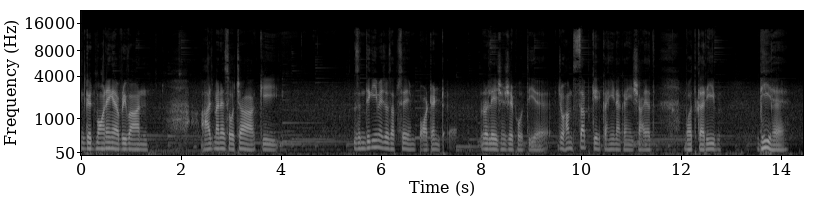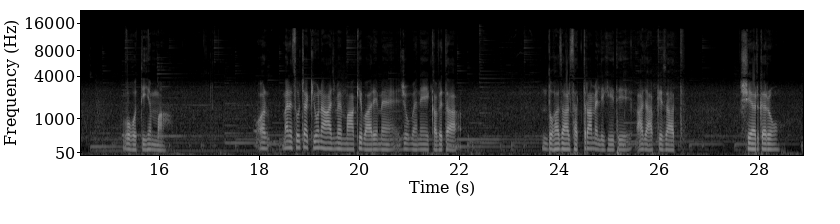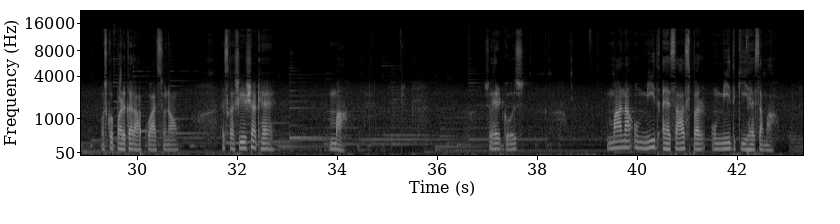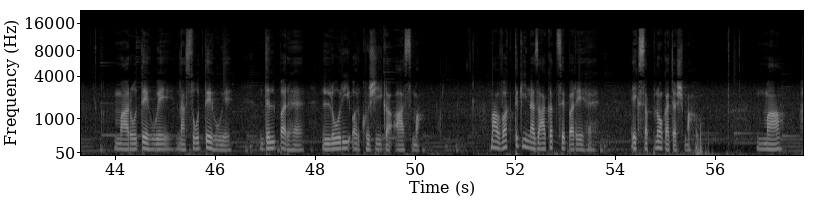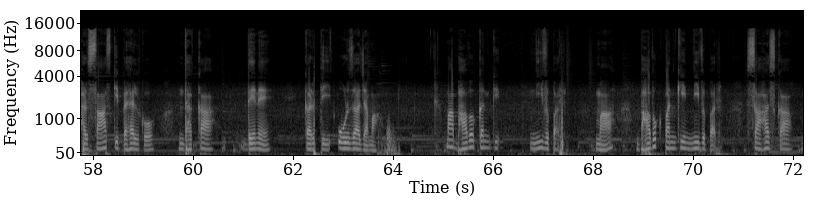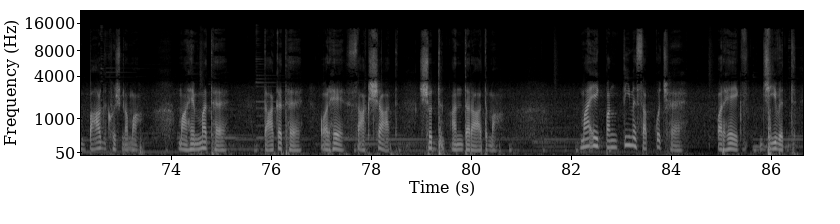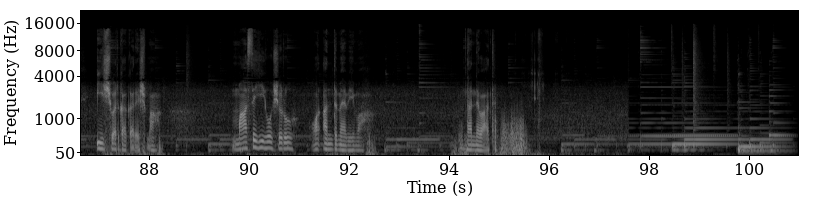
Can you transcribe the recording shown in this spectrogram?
Good morning everyone आज मैंने सोचा कि ज़िंदगी में जो सबसे इंपॉर्टेंट रिलेशनशिप होती है, जो हम सब के कहीं ना कहीं शायद बहुत करीब भी है, वो होती है माँ। और मैंने सोचा क्यों ना आज मैं माँ के बारे में जो मैंने एक कविता 2017 में लिखी थी, आज आपके साथ शेयर करूँ। उसको पढ़कर आपको आज सुनाऊं। इसका शीर्षक है, माँ। सो हियर इट गोज माँ ना उम्मीद एहसास पर उम्मीद की है समा। माँ रोते हुए ना सोते हुए दिल पर है लोरी और खुशी का आसमां। माँ वक्त की नज़ाकत से परे है एक सपनों का चश्मा। माँ हर सांस की पहल को धक्का देने करती ऊर्जा जमा। माँ भावुकपन की नींव पर, माँ भावुकपन की नींव पर साहस का बाग खुशनुमा माँ हिम्मत है, ताकत है और है साक्षात शुद्ध अंतरात्मा। माँ एक पंक्ति में सब कुछ है और है एक जीवित ईश्वर का करिश्मा। माँ से ही हो शुरू और अंत में भी माँ। धन्यवाद।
